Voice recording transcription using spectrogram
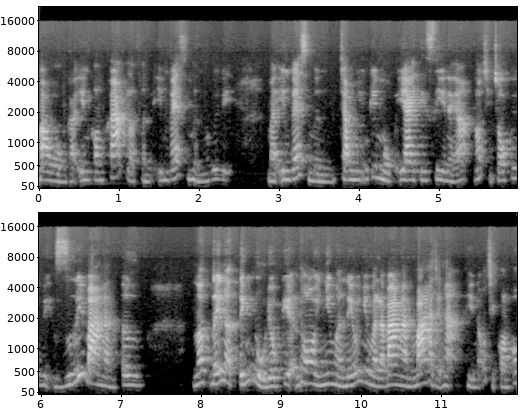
bao gồm cả income khác là phần investment quý vị. Mà investment trong những cái mục EITC này á nó chỉ cho quý vị dưới ba ngàn tư nó đấy là tính đủ điều kiện thôi, nhưng mà nếu như mà là ba ngàn ba chẳng hạn, thì nó chỉ còn có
